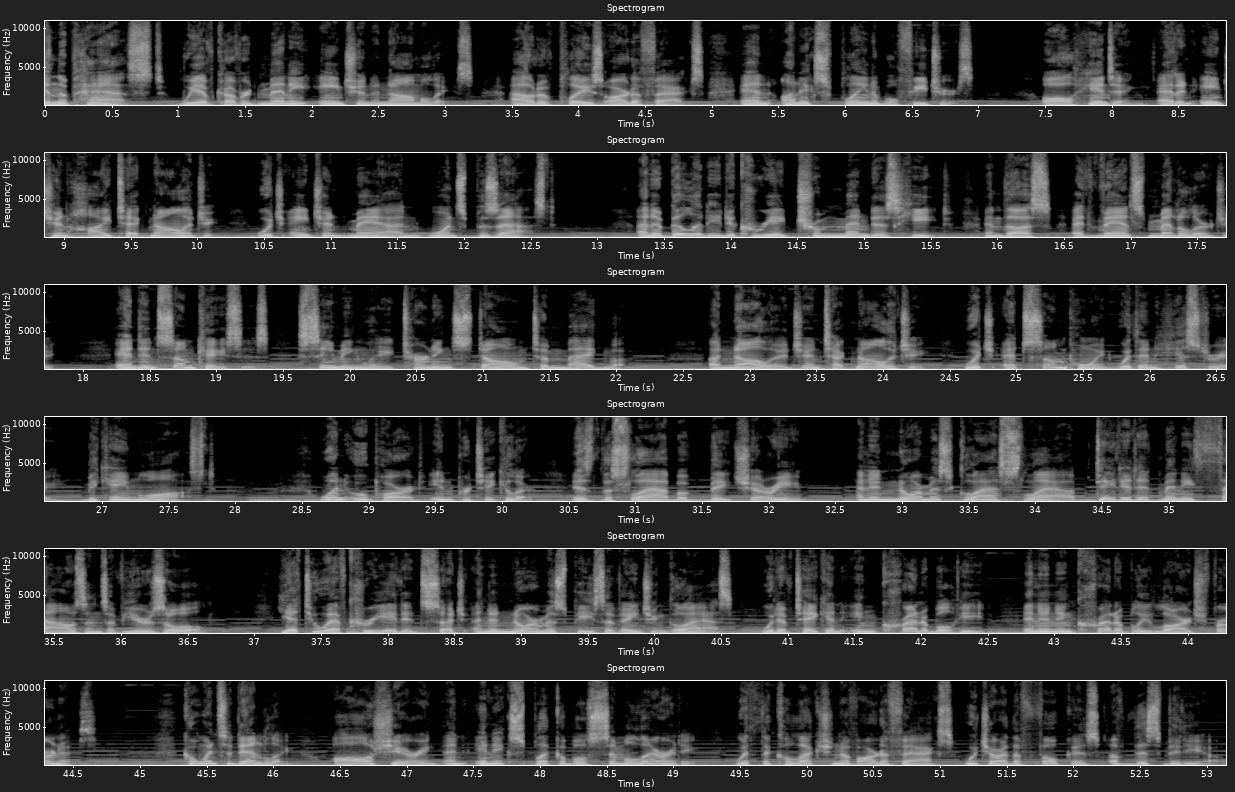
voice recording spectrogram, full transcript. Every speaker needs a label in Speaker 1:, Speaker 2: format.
Speaker 1: In the past, we have covered many ancient anomalies, out-of-place artifacts, and unexplainable features, all hinting at an ancient high technology which ancient man once possessed. An ability to create tremendous heat and thus advanced metallurgy, and in some cases seemingly turning stone to magma. A knowledge and technology which at some point within history became lost. One OOPArt in particular is the slab of Beit She'arim, an enormous glass slab dated at many thousands of years old. Yet to have created such an enormous piece of ancient glass would have taken incredible heat in an incredibly large furnace. Coincidentally, all sharing an inexplicable similarity with the collection of artifacts which are the focus of this video.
